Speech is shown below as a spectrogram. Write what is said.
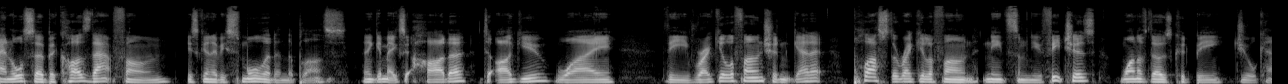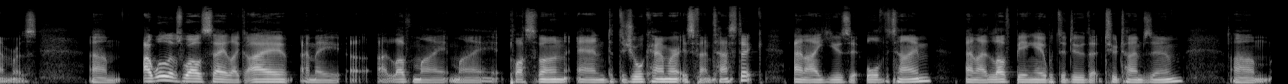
And also because that phone is going to be smaller than the Plus, I think it makes it harder to argue why the regular phone shouldn't get it. Plus, the regular phone needs some new features. One of those could be dual cameras. Um, I will as well say, like I am a, uh, I love my my Plus phone, and the dual camera is fantastic, and I use it all the time, and I love being able to do that two times zoom. Um,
